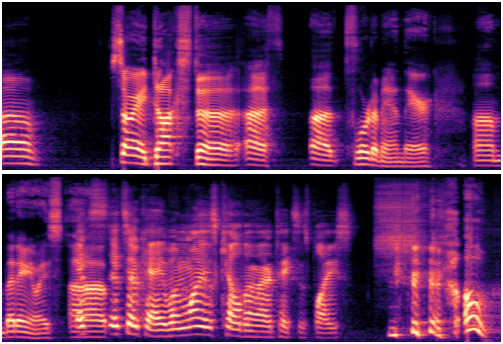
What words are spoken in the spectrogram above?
um, sorry, I doxed uh, uh, uh, Florida man there. Um, but anyways, uh, it's it's okay. When one is killed, another takes his place. oh,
